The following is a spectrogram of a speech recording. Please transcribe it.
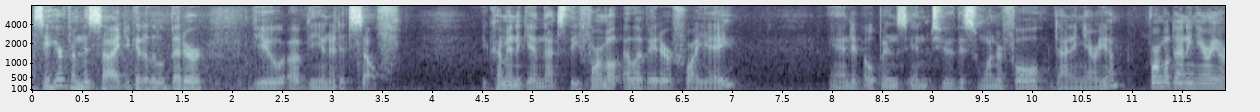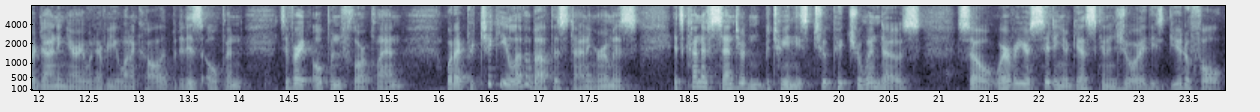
So here from this side, you get a little better view of the unit itself. You come in again, that's the formal elevator foyer, and it opens into this wonderful dining area. Formal dining area or dining area, whatever you want to call it, but it is open. It's a very open floor plan. What I particularly love about this dining room is it's kind of centered between these two picture windows. So wherever you're sitting, your guests can enjoy these beautiful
